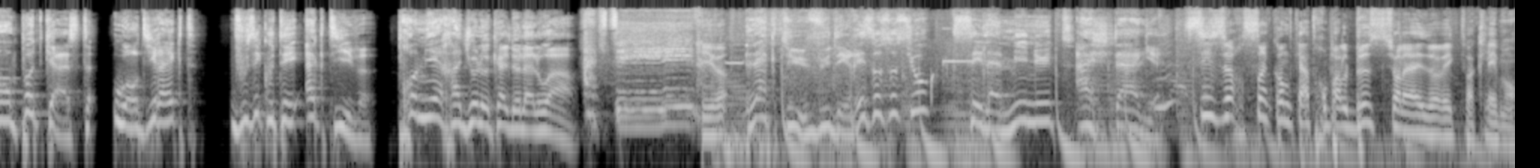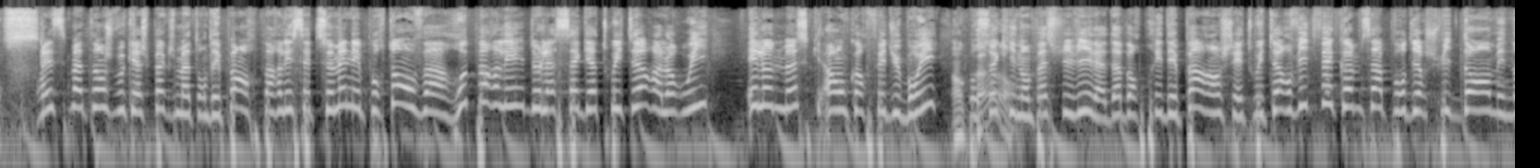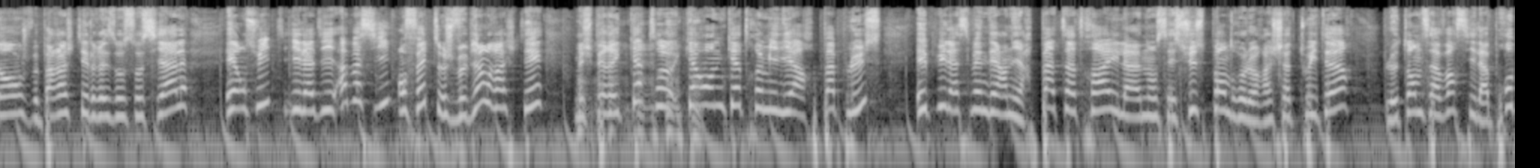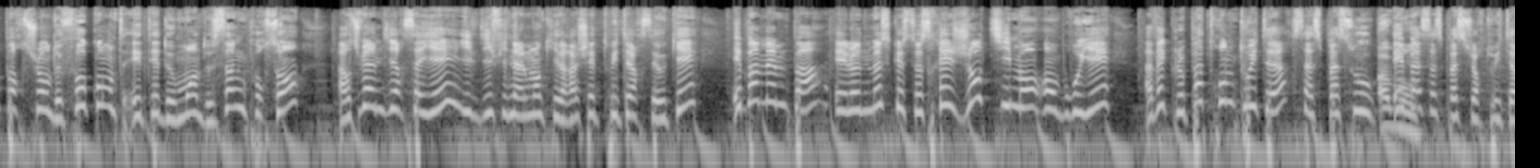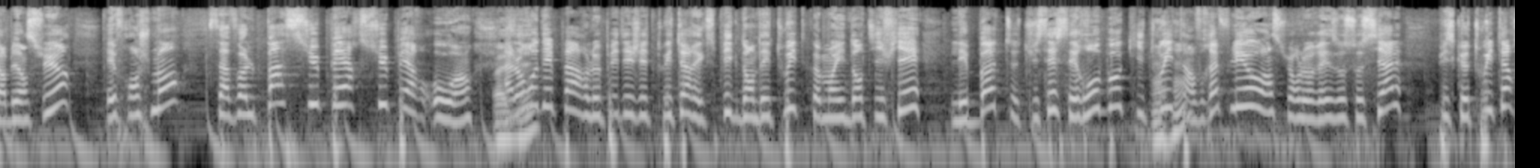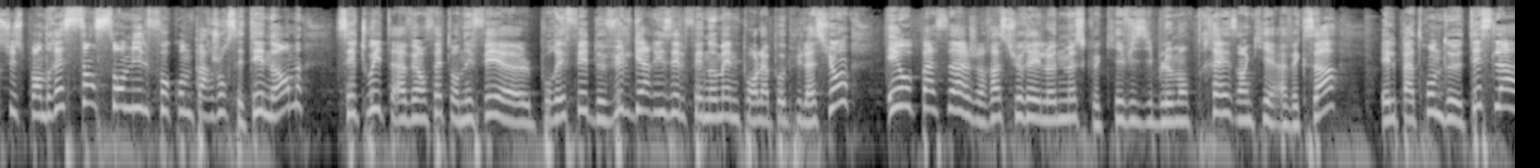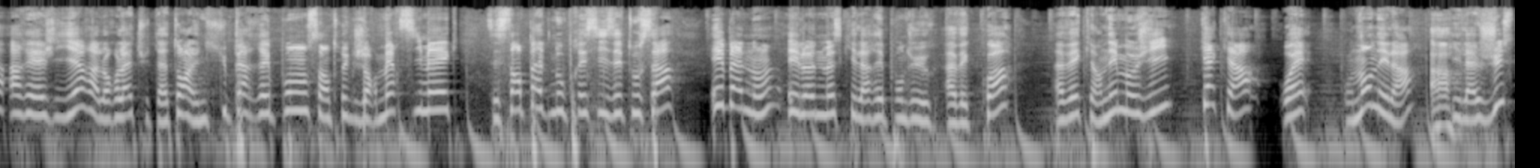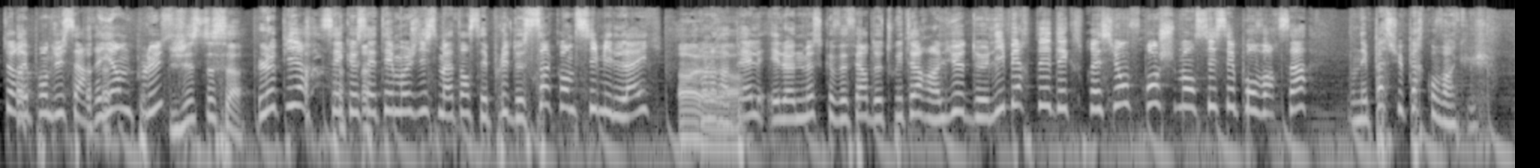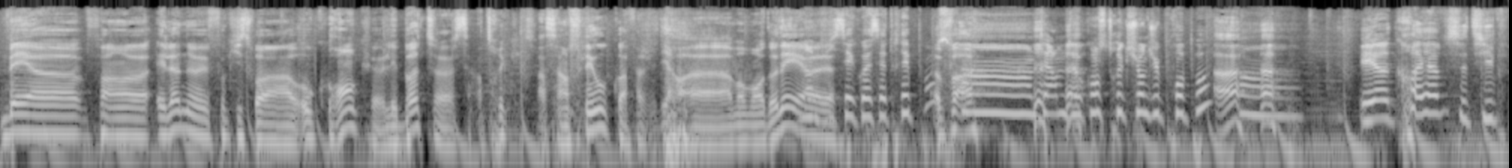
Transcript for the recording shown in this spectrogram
En podcast ou en direct, vous écoutez Active, première radio locale de la Loire. Active. L'actu vue des réseaux sociaux, c'est la minute hashtag. 6h54, on parle buzz sur les réseaux avec toi Clémence. Et ce matin, je vous cache pas que je m'attendais pas à en reparler cette semaine et pourtant on va reparler de la saga Twitter. Alors oui, Elon Musk a encore fait du bruit. Encore pour ceux qui n'ont pas suivi, il a d'abord pris des parts hein, chez Twitter, vite fait comme ça pour dire je suis dedans, mais non, je veux pas racheter le réseau social. Et ensuite, il a dit ah bah si, en fait, je veux bien le racheter, mais je paierai 4 44 milliards, pas plus. Et puis la semaine dernière, patatras, il a annoncé suspendre le rachat de Twitter. Le temps de savoir si la proportion de faux comptes était de moins de 5%. Alors tu vas me dire, ça y est, il dit finalement qu'il rachète Twitter, c'est ok. Et bah même pas, Elon Musk se serait gentiment embrouillé avec le patron de Twitter. Ça se passe où Ah Eh bon bah ça se passe sur Twitter bien sûr. Et franchement, ça vole pas super super haut. Hein. Vas-y. Alors au départ, le PDG de Twitter explique dans des tweets comment identifier les bots, tu sais, ces robots qui tweetent, Mhm. un vrai fléau hein, sur le réseau social, puisque Twitter suspendrait 500 000 faux comptes par jour, c'est énorme. Ces tweets avaient en fait en effet euh, pour effet de vulgariser le phénomène pour la population et au passage rassurer Elon Musk qui est visiblement très inquiet avec ça. Et le patron de Tesla a réagi hier. Alors là, tu t'attends à une super réponse, un truc genre merci mec, c'est sympa de nous préciser tout ça. Eh ben non, Elon Musk il a répondu avec quoi? Avec un emoji caca. Ouais, on en est là. Ah. Il a juste répondu ça, rien de plus. Juste ça. Le pire, c'est que cet emoji ce matin, c'est plus de 56 000 likes. Oh On le rappelle, Elon Musk veut faire de Twitter un lieu de liberté d'expression. Franchement, si c'est pour voir ça, on n'est pas super convaincu. Mais euh, enfin, Elon, il faut qu'il soit au courant que les bots, euh, c'est un truc, c'est un fléau quoi. Enfin, je veux dire, euh, à un moment donné. Non, euh, puis c'est quoi cette réponse enfin- En termes de construction du propos Enfin, Et incroyable ce type.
